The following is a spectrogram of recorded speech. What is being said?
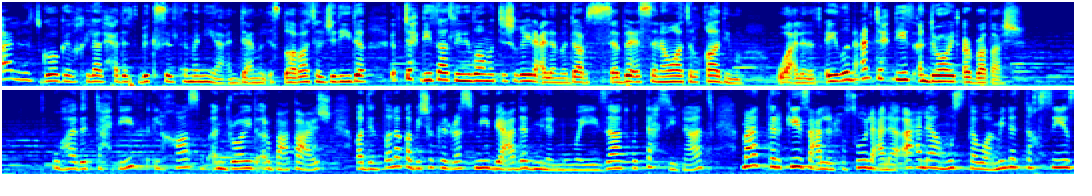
أعلنت جوجل خلال حدث بيكسل 8 عن دعم الإصدارات الجديدة بتحديثات لنظام التشغيل على مدار السبع سنوات القادمة وأعلنت أيضا عن تحديث أندرويد 14 وهذا التحديث الخاص بأندرويد 14 قد انطلق بشكل رسمي بعدد من المميزات والتحسينات مع التركيز على الحصول على أعلى مستوى من التخصيص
